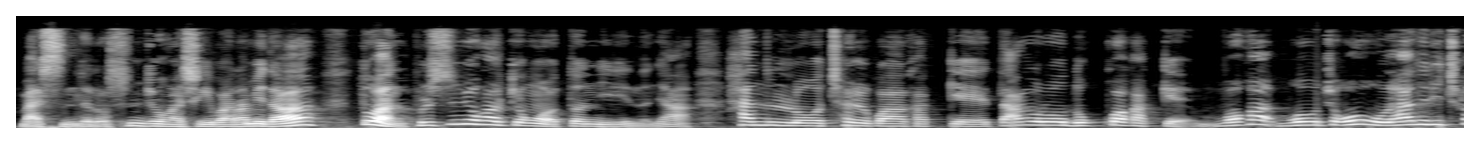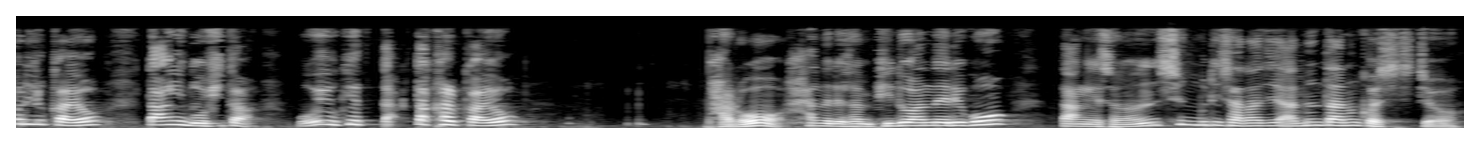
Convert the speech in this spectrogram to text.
말씀대로 순종하시기 바랍니다. 또한 불순종할 경우 어떤 일이 있느냐? 하늘로 철과 같게, 땅으로 녹과 같게. 뭐가 뭐죠? 어, 하늘이 철일까요? 땅이 노시다. 뭐 이렇게 딱딱할까요? 바로 하늘에선 비도 안 내리고 땅에서는 식물이 자라지 않는다는 것이죠.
